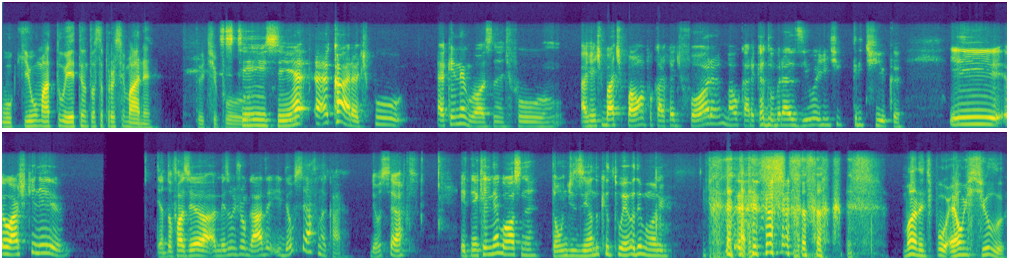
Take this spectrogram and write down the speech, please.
o que o Matue tentou se aproximar, né? Do tipo. Sim, sim. É, é, cara, tipo, é aquele negócio, né? Tipo, a gente bate palma pro cara que é de fora, mas o cara que é do Brasil a gente critica. E eu acho que ele tentou fazer a mesma jogada e deu certo, né, cara? Deu certo. E tem aquele negócio, né? Estão dizendo que o tu é o demônio. Mano, tipo, é um estilo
